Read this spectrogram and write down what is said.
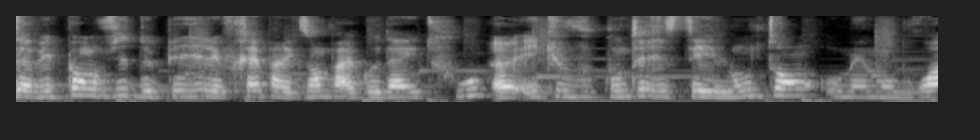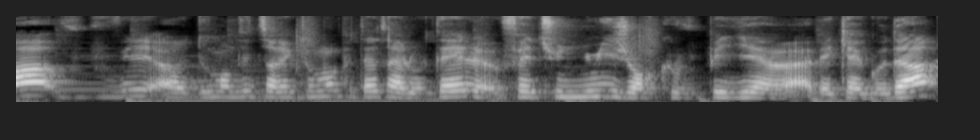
n'avez pas envie de payer les frais par exemple à Goda et tout, euh, et que vous comptez rester longtemps au même endroit, vous pouvez euh, demander directement peut-être à l'hôtel, faites une nuit genre que vous payez euh, avec Agoda,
